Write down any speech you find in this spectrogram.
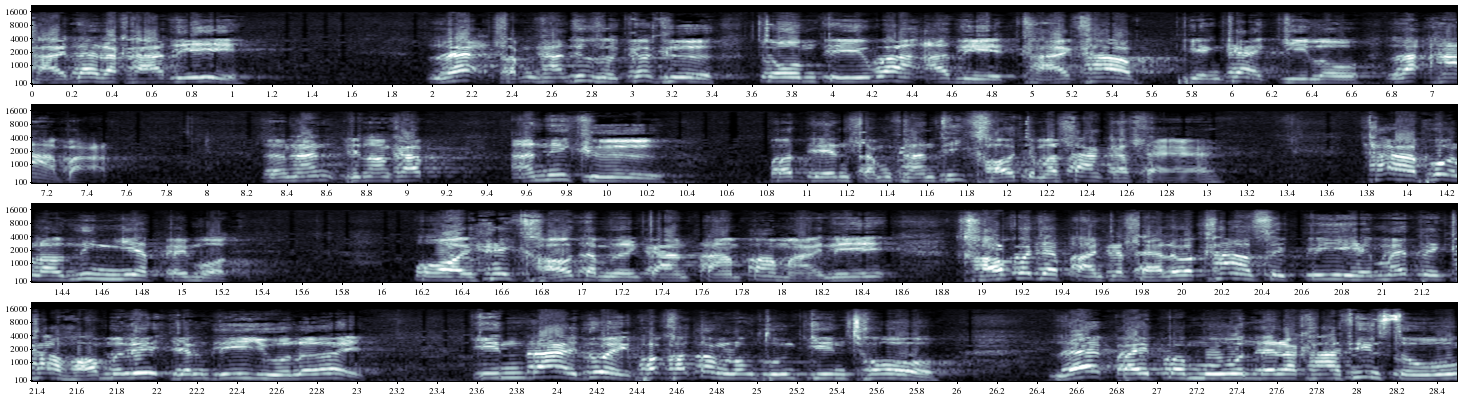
ขายได้ราคาดี และสำคัญที่สุดก็คือ โจมตีว่าอดีตขายข้าวเพียงแค่กิโลละ 5 บาท ดังนั้นพี่น้องครับ อันนี้คือประเด็นสำคัญที่เขาจะมาสร้างกระแส ถ้าพวกเรานิ่งเงียบไปหมด ปล่อยให้เขาดำเนินการตามเป้าหมายนี้ เขาก็จะปั่นกระแสเลยว่าข้าวสิบปีเห็นไหมเป็นข้าวหอมมะลิยังดีอยู่เลย กินได้ด้วย เพราะเขาต้องลงทุนกินโชว์และไปประมูลในราคาที่สูง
